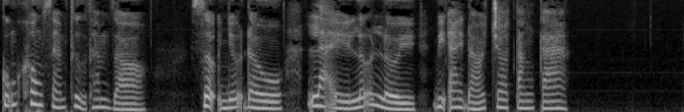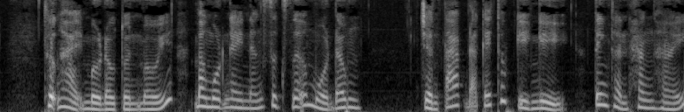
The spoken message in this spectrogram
cũng không dám thử thăm dò. Sợ nhỡ đầu lại lỡ lời bị ai đó cho tăng ca. Thượng Hải mở đầu tuần mới bằng một ngày nắng rực rỡ mùa đông. Trần Táp đã kết thúc kỳ nghỉ, tinh thần hăng hái,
